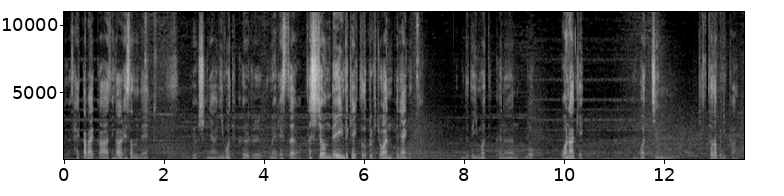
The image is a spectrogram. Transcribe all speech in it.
제가 살까 말까 생각을 했었는데 역시 그냥 이모테크를 구매를 했어요. 사실 전 네임드 캐릭터도 그렇게 좋아하는 편이 아니거든요. 근데도 이모테크는 뭐 워낙에 멋진 캐릭터다 보니까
